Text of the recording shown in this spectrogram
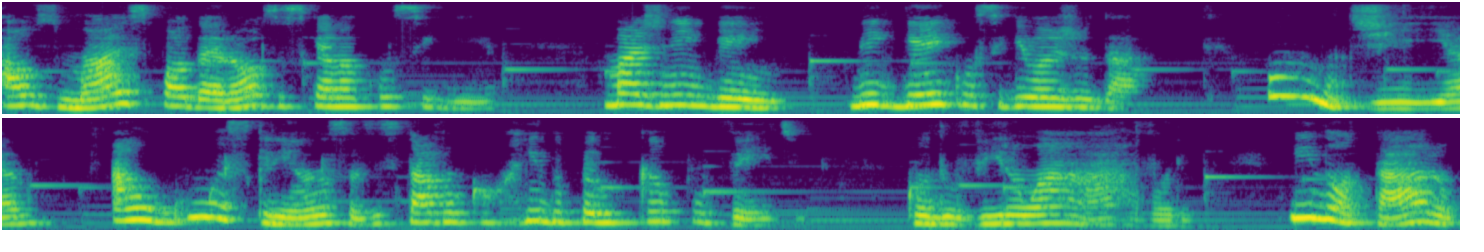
aos mais poderosos que ela conseguia. Mas ninguém, ninguém conseguiu ajudar. Um dia, Algumas crianças estavam correndo pelo campo verde quando viram a árvore e notaram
